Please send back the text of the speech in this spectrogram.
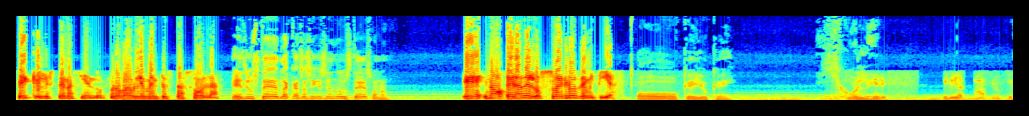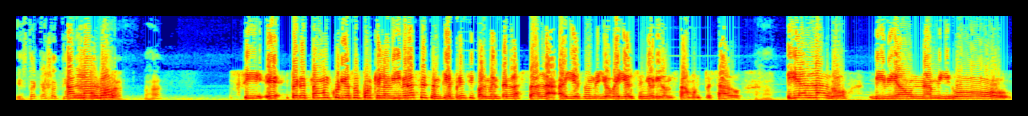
sé qué le estén haciendo, probablemente está sola. ¿Es de ustedes? ¿La casa sigue siendo de ustedes o no? Eh, no, era de los suegros de mi tía. Oh, ok, ok. Híjole. Esta casa tiene Al lado. Ajá. Sí, eh, pero está muy curioso porque la vibra se sentía principalmente en la sala. Ahí es donde yo veía al señor y donde estaba muy pesado. Y al lado vivía un amigo,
